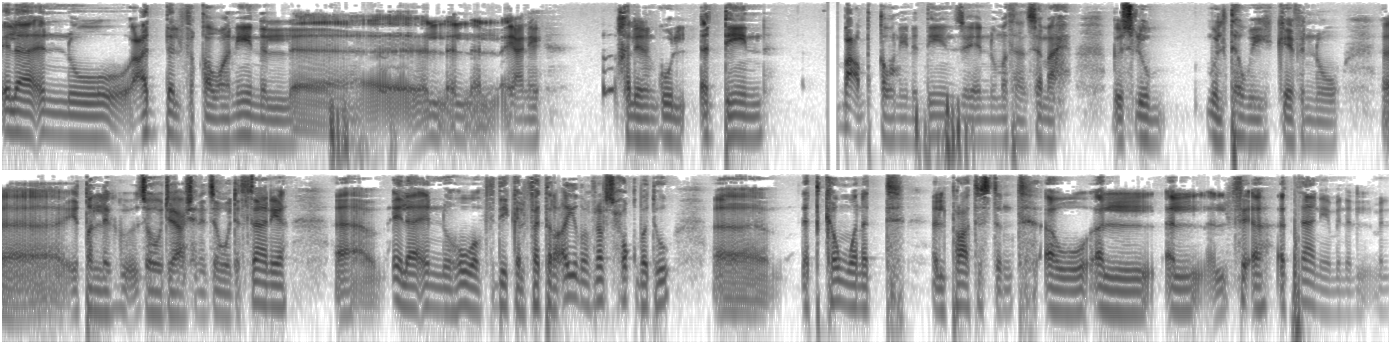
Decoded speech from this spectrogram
إلى إنه عدل في قوانين ال ال ال ال يعني خلينا نقول الدين بعض قوانين الدين زي إنه مثلا سمح بأسلوب ملتوي كيف إنه آه، يطلق زوجة عشان يتزوج الثانية آه، إلى إنه هو في ذيك الفترة أيضا في نفس حقبته آه، تكونت البروتستانت أو الفئة الثانية من من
